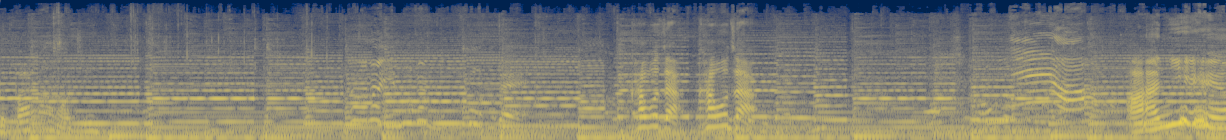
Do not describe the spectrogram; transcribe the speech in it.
원래 빨간 거지? 하나 이거가 가보자 가보자. 아니에요?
